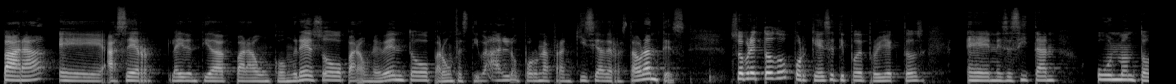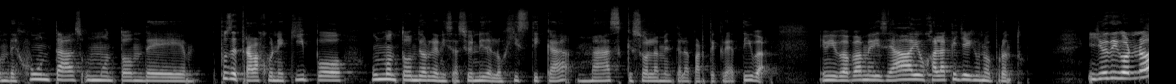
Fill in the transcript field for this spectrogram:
para eh, hacer la identidad para un congreso, para un evento, para un festival o por una franquicia de restaurantes. Sobre todo porque ese tipo de proyectos eh, necesitan un montón de juntas, un montón de, pues, de trabajo en equipo, un montón de organización y de logística, más que solamente la parte creativa. Y mi papá me dice, ay, ojalá que llegue uno pronto. Y yo digo, no,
